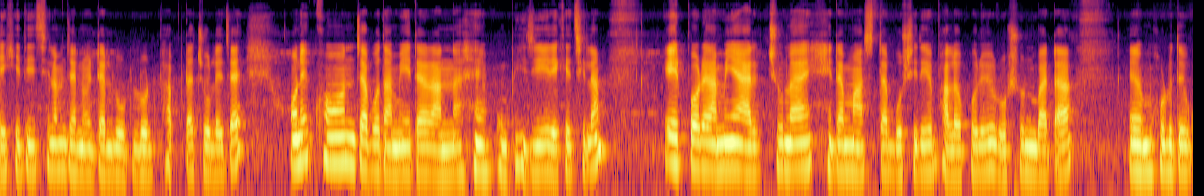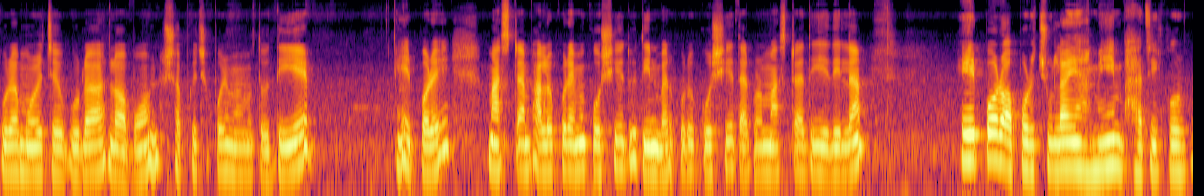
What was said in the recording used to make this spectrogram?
রেখে দিয়েছিলাম যেন এটা লোট লোট ভাবটা চলে যায়। অনেকক্ষণ যাবৎ আমি এটা রান্না ভিজিয়ে রেখেছিলাম। এরপরে আমি আর চুলায় এটা মাছটা বসিয়ে দিয়ে ভালো করে রসুন বাটা হলুদের গুঁড়া, মরিচের গুঁড়া, লবণ সব কিছু পরিমাণ মতো দিয়ে এরপরে মাছটা ভালো করে আমি কষিয়ে দু তিনবার করে কষিয়ে তারপর মাছটা দিয়ে দিলাম। এরপর অপর চুলায় আমি ভাজি করব।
